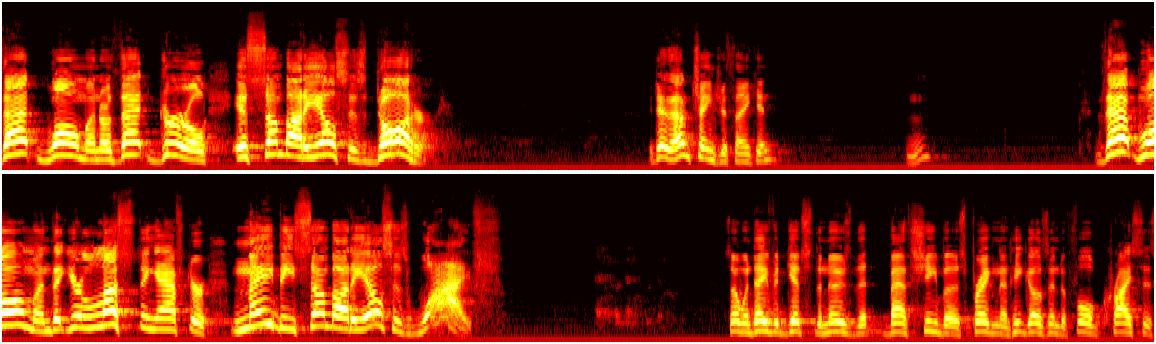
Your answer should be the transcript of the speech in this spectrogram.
That woman or that girl is somebody else's daughter. That'll change your thinking. Hmm? That woman that you're lusting after may be somebody else's wife. So when David gets the news that Bathsheba is pregnant, he goes into full crisis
